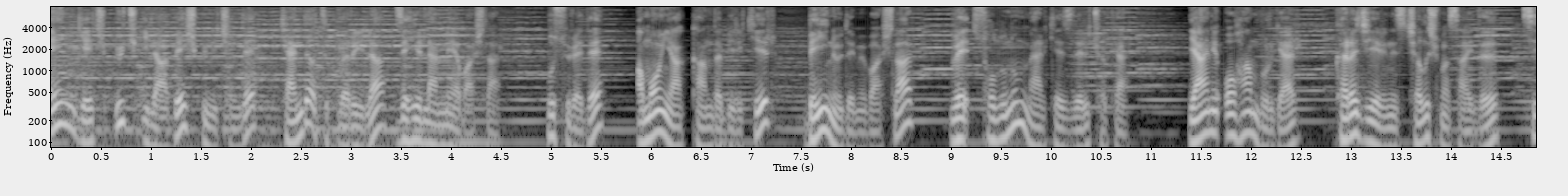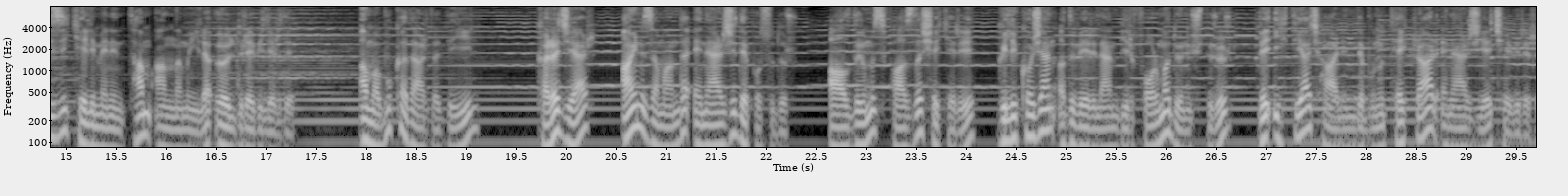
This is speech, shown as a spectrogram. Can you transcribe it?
en geç 3 ila 5 gün içinde kendi atıklarıyla zehirlenmeye başlar. Bu sürede amonyak kanda birikir, beyin ödemi başlar ve solunum merkezleri çöker. Yani o hamburger karaciğeriniz çalışmasaydı sizi kelimenin tam anlamıyla öldürebilirdi. Ama bu kadar da değil. Karaciğer aynı zamanda enerji deposudur. Aldığımız fazla şekeri glikojen adı verilen bir forma dönüştürür ve ihtiyaç halinde bunu tekrar enerjiye çevirir.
